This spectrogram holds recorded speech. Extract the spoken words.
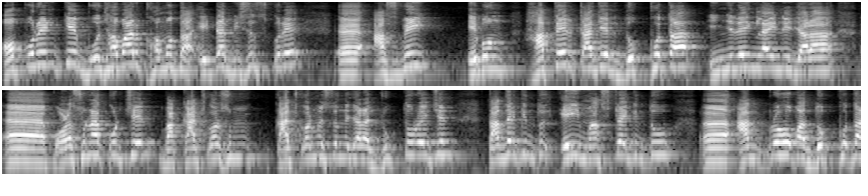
অপরেন্টকে বোঝাবার ক্ষমতা এটা বিশেষ করে আসবেই। এবং হাতের কাজের দক্ষতা ইঞ্জিনিয়ারিং লাইনে যারা পড়াশোনা করছেন বা কাজ করার কাজকর্মের সঙ্গে যারা যুক্ত রয়েছেন, তাদের কিন্তু এই মাসটায় কিন্তু আগ্রহ বা দক্ষতা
